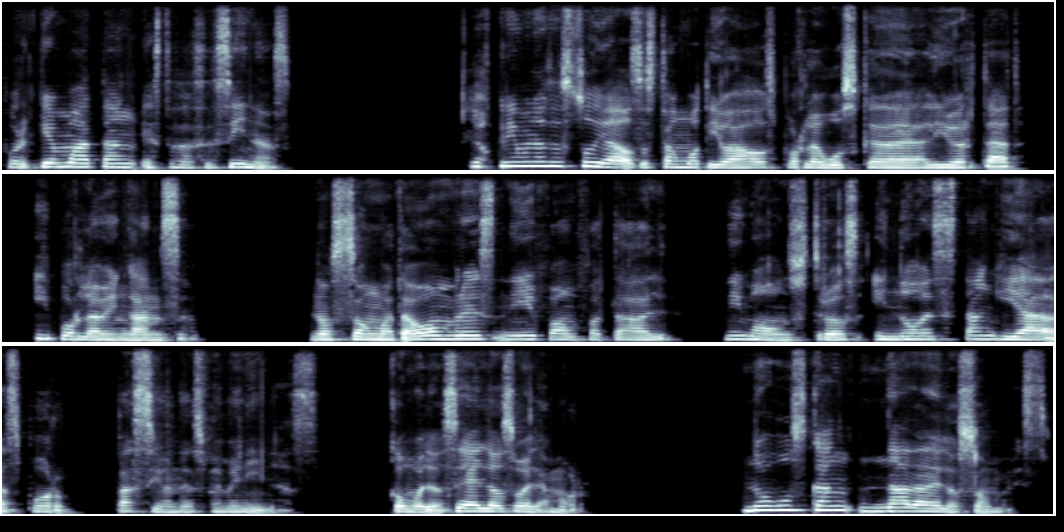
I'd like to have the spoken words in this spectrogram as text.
¿por qué matan estas asesinas? Los crímenes estudiados están motivados por la búsqueda de la libertad y por la venganza. No son matahombres, ni fan fatal, ni monstruos, y no están guiadas por pasiones femeninas, como los celos o el amor. No buscan nada de los hombres.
